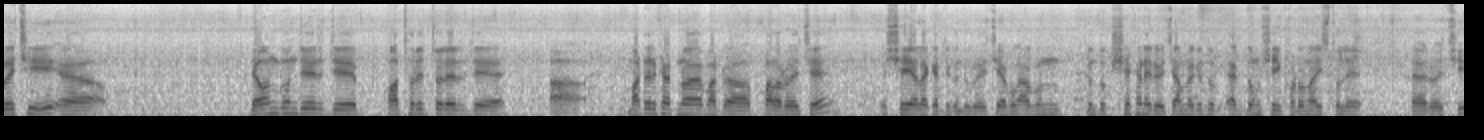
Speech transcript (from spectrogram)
রয়েছি দেওয়ানগঞ্জের যে পাথরের চরের যে মাঠের ঘাট নয়া পাড়া রয়েছে, সেই এলাকাতে কিন্তু রয়েছে এবং আগুন কিন্তু সেখানে রয়েছে। আমরা কিন্তু একদম সেই ঘটনাস্থলে রয়েছি।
